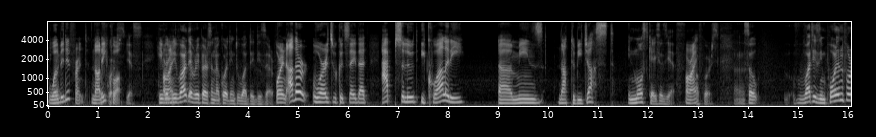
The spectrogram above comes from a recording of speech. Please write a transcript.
will be different, not Of equal. course, Yes. He will right. reward every person according to what they deserve. Or in other words, we could say that absolute equality uh, means not to be just. In most cases, yes. All right. Of course. Uh, so, what is important for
